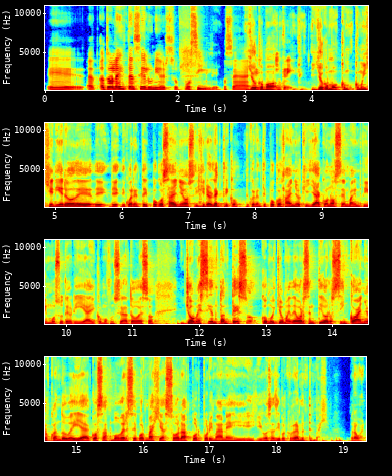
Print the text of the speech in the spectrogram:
eh, a, toda la distancia del universo posible. O sea, yo como, increíble. Yo como, como, ingeniero de, de, 40 y pocos años, ingeniero eléctrico de 40 y pocos años, que ya conoce el magnetismo, su teoría y cómo funciona todo eso, yo me siento ante eso como yo me debo haber sentido a los 5 años cuando veía cosas moverse por magia solas, por, por imanes y, cosas así, porque realmente es magia. Pero bueno.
